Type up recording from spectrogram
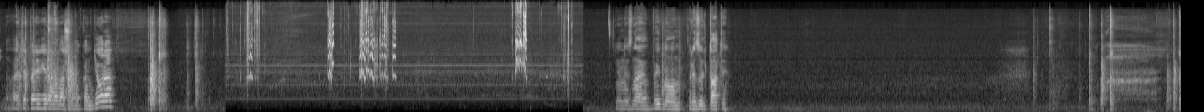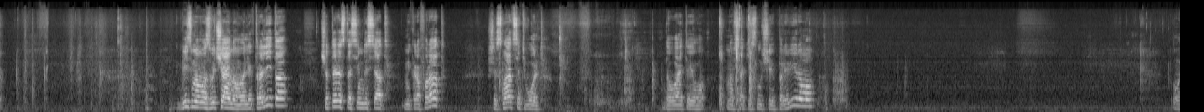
Давайте перевіримо нашого кондьора. Я знаю, видно вам результати. Візьмемо звичайного електроліта 470 мікрофарад 16 вольт. Давайте його на всякий случай перевіримо.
